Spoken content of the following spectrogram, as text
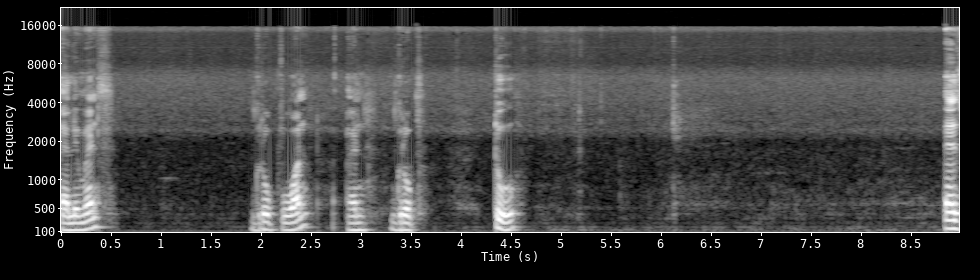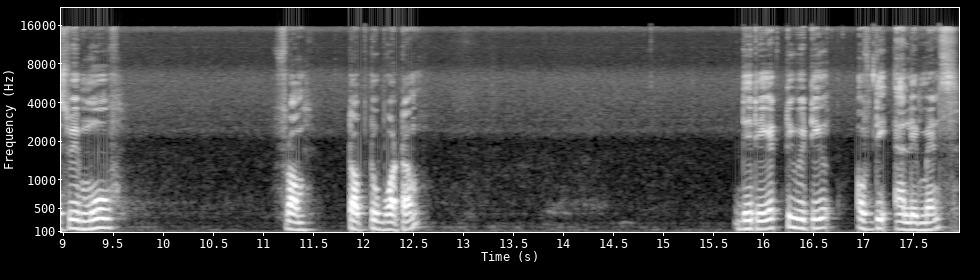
Elements group 1 and group 2 as we move from top to bottom the reactivity of the elements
